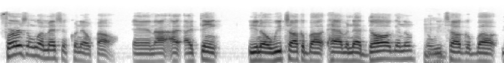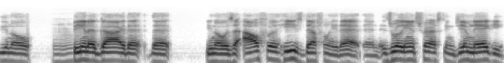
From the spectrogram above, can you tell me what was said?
first, I'm going to mention Cornell Powell, and I, I, I think you know we talk about having that dog in them, and we Mhm. talk about you know Mhm. being a guy that that you know is an alpha. He's definitely that, and it's really interesting. Jim Nagy,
